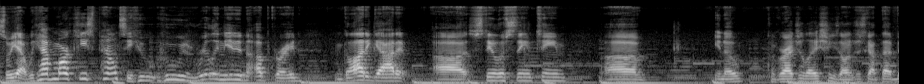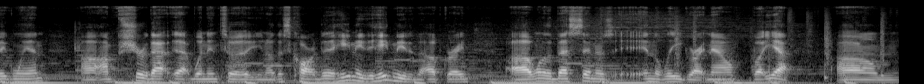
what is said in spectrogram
so yeah, we have Maurkice Pouncey, who who really needed an upgrade. I'm glad he got it. Uh, Steelers theme team, uh, you know, congratulations, y'all just got that big win. Uh, I'm sure that that went into you know this card. He needed he needed an upgrade. Uh, one of the best centers in the league right now. But yeah, um,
